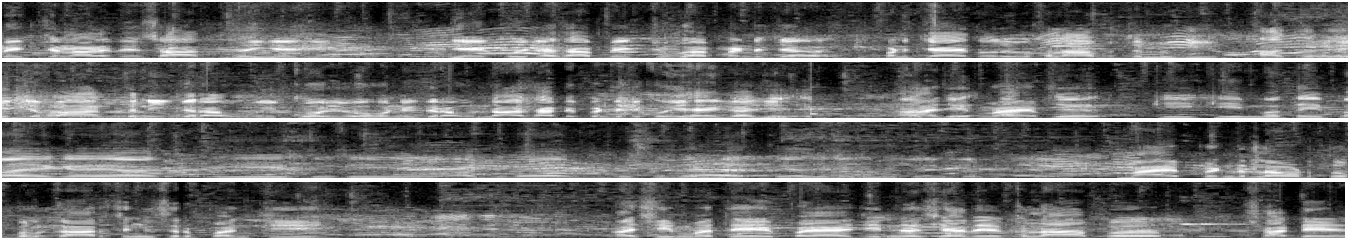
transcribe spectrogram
ਵੇਚਣ ਵਾਲੇ ਦੇ ਸਾਥ ਦਈਏ ਜੀ। ਜੇ ਕੋਈ ਨਸ਼ਾ ਵੇਚੂਗਾ ਪਿੰਡ 'ਚ ਪੰਚਾਇਤ ਉਹਦੇ ਖਿਲਾਫ ਚੱਲੂਗੀ। ਅੱਜ ਉਹਦੀ ਜ਼ਮਾਨਤ ਨਹੀਂ ਕਰਾਊਗੀ ਕੋਈ ਉਹ ਨਹੀਂ ਕਰਾਊ ਨਾ ਸਾਡੇ ਪਿੰਡ 'ਚ ਕੋਈ ਹੈਗਾ ਜੀ। ਅੱਜ ਹਾਂਜੀ ਮੈਂ ਅੱਜ ਕੀ ਕੀ ਮਤੇ ਪਾਏ ਗਏ ਆ? ਕੀ ਤੁਸੀਂ ਅੱਜ ਦਾ ਡਿਸੀਜਨ ਲੈਤੇ ਆ ਜਿਹੜੀ ਮੀਟਿੰਗ ਦੇ ਵਿੱਚ? ਮੈਂ ਪਿੰਡ ਲੌੜ ਤੋਂ ਬਲਕਾਰ ਸਿੰਘ ਸਰਪੰਚ ਜੀ। ਅਸੀਂ ਮਤੇ ਪਾਇਆ ਜੀ ਨਸ਼ਿਆਂ ਦੇ ਖਿਲਾਫ ਸਾਡੇ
